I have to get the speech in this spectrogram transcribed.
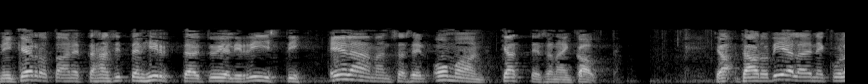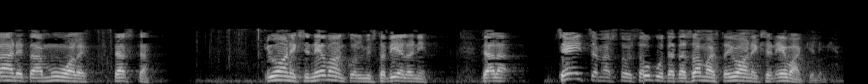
niin kerrotaan, että hän sitten hirttäytyi eli riisti elämänsä sen oman kättensä näin kautta. Ja tahdon vielä ennen kuin lähdetään muualle tästä Johanneksen evankeliumista vielä, niin täällä 17 luku tätä samasta Johanneksen evankeliumia.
